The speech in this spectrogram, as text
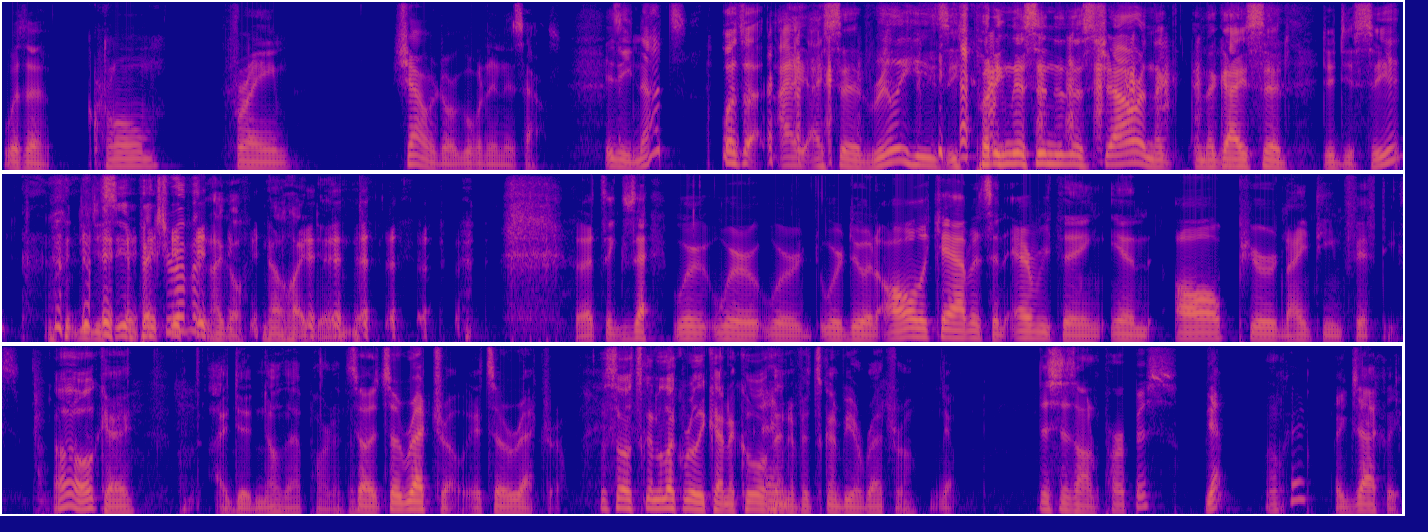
with a chrome frame shower door going in his house? Is he nuts?" Well, so I, I said, really? He's he's putting this into this shower, and the and the guy said, "Did you see it? Did you see a picture of it?" And I go, "No, I didn't." That's exact. We're we're we're we're doing all the cabinets and everything in all pure 1950s. Oh, okay. I didn't know that part of it. So, So it's a retro. It's a retro. so it's going to look really kind of cool then if it's going to be a retro. Yep. This is on purpose. Yep. Okay. Exactly.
